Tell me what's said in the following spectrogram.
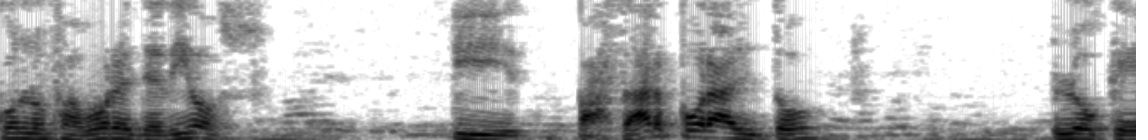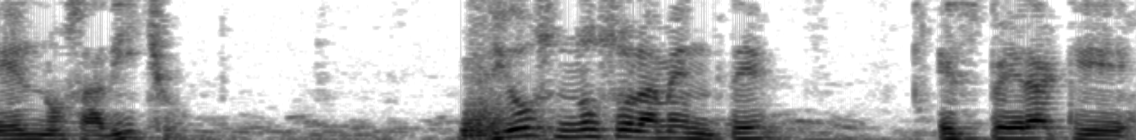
con los favores de Dios y pasar por alto lo que Él nos ha dicho. Dios no solamente espera que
